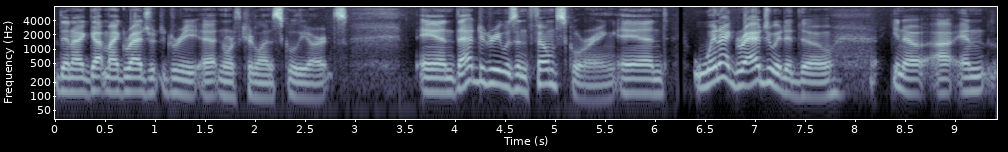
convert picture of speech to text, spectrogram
then I got my graduate degree at North Carolina School of the Arts, and that degree was in film scoring. And when I graduated, though, you know, uh, and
